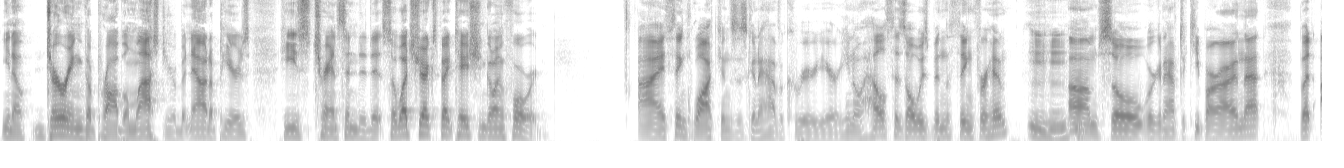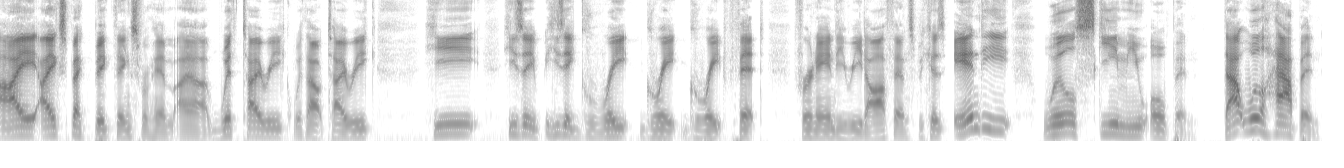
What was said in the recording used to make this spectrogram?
you know, during the problem last year. But now it appears he's transcended it. So what's your expectation going forward? I think Watkins is going to have a career year. You know, health has always been the thing for him. Mm-hmm. Um, so we're going to have to keep our eye on that. But I, I expect big things from him. Uh, with Tyreek, without Tyreek, he he's a he's a great, great, great fit for an Andy Reid offense because Andy will scheme you open. That will happen.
